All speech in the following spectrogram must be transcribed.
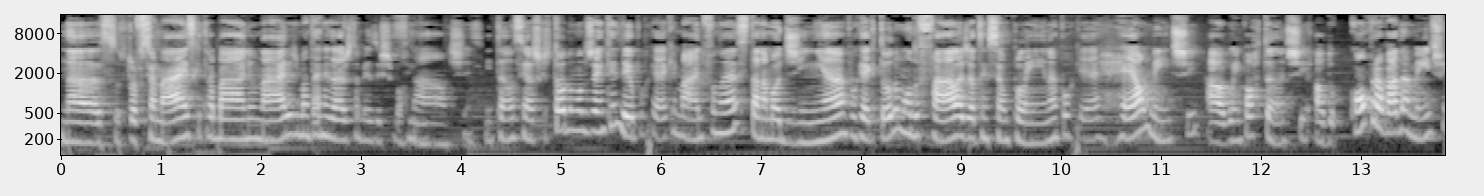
Nas, os profissionais que trabalham na área de maternidade também existe burnout. Sim. Então, assim, acho que todo mundo já entendeu porque é que mindfulness está na modinha, porque é que todo mundo fala de atenção plena, porque é realmente algo importante, algo comprovadamente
